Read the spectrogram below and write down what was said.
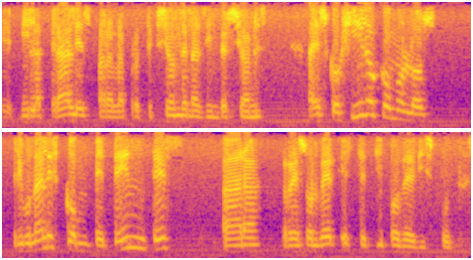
eh, bilaterales para la protección de las inversiones, ha escogido como los tribunales competentes para resolver este tipo de disputas.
